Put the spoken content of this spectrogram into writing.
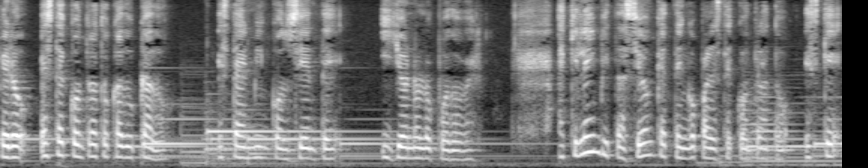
Pero este contrato caducado está en mi inconsciente y yo no lo puedo ver. Aquí la invitación que tengo para este contrato es que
